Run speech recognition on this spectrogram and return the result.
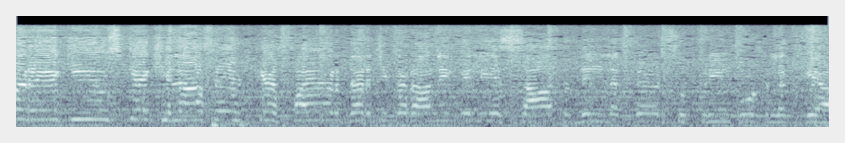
ताकतवर है उसके खिलाफ एक एफ़ दर्ज कराने के लिए सात दिन लग गए और सुप्रीम कोर्ट लग गया।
